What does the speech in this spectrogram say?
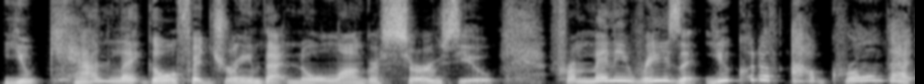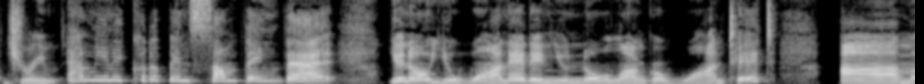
you can let go of a dream that no longer serves you for many reasons. You could have outgrown that dream. I mean, it could have been something that, you know, you wanted and you no longer want it. Um,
